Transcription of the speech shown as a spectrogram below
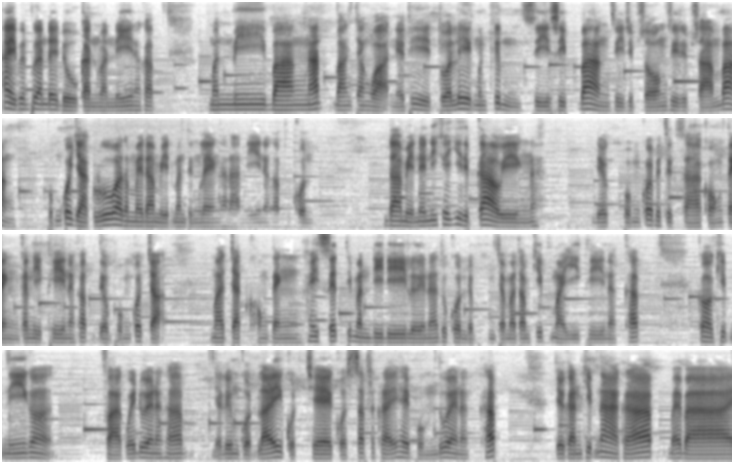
ให้เพื่อนๆได้ดูกันวันนี้นะครับ มันมีบางนัดบางจังหวะเนี่ยที่ตัวเลขมันขึ้น 40 บ้าง 42 43 บ้าง ผมก็อยากรู้ว่าทำไมดาเมจมันถึงแรงขนาดนี้นะครับทุกคน ดาเมจในนี้แค่ 29 เองนะ เดี๋ยวผมก็ไปศึกษาของแต่งกันอีกทีนะครับ เดี๋ยวผมก็จะ มาจัดของแต่งให้เซตที่มันดีๆเลยนะทุกคนเดี๋ยวผมจะมาทำคลิปใหม่อีกทีนะครับ ก็คลิปนี้ก็ฝากไว้ด้วยนะครับ อย่าลืมกดไลค์กดแชร์กด Subscribe ให้ผมด้วยนะครับ เจอกันคลิปหน้าครับบ๊ายบาย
